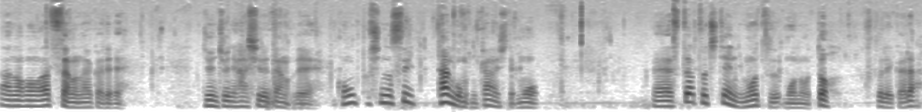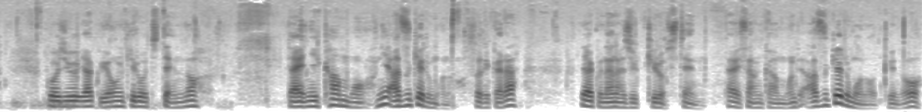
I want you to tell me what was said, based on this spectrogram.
あの暑さの中で順調に走れたので今年の水単語に関しても、え、スタート地点に持つものとそれから50約4キロ地点の第2関門に預けるものそれから約70キロ地点第3関門で預けるものっていうのを、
